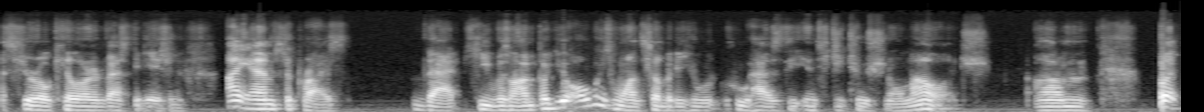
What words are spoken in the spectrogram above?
a serial killer investigation. I am surprised that he was on, but you always want somebody who who has the institutional knowledge. Um, but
